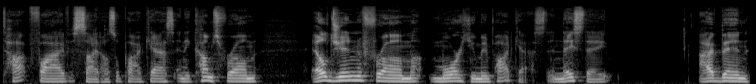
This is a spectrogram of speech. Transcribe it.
Top 5 Side Hustle Podcast, and it comes from Elgin from More Human Podcast. And they state, I've been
